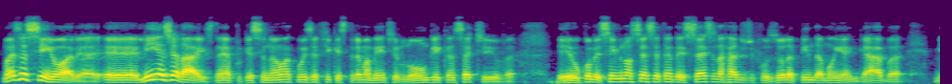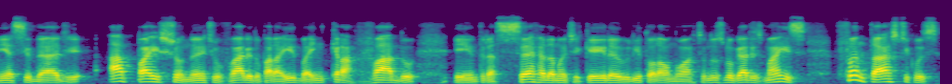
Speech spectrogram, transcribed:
Mas assim, olha, é, linhas gerais, né? Porque senão a coisa fica extremamente longa e cansativa. Eu comecei em 1977 na Rádio Difusora Pindamonhangaba, minha cidade apaixonante, o Vale do Paraíba, encravado entre a Serra da Mantiqueira e o litoral norte, um dos lugares mais fantásticos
